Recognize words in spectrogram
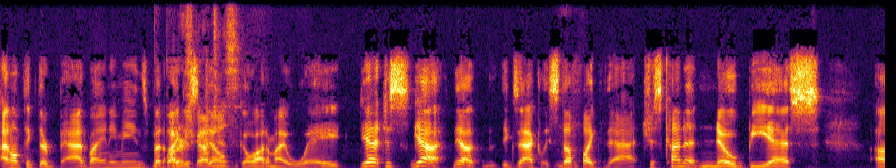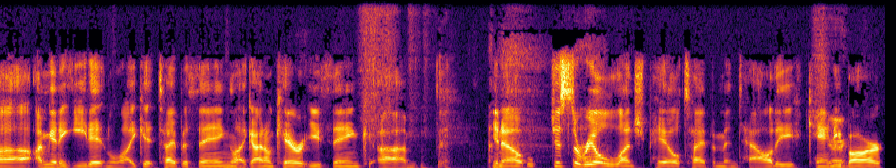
I don't think they're bad by any means, but I just don't go out of my way. Yeah, just yeah, yeah, exactly. Stuff Mm. like that. Just kind of no BS. Uh, I'm gonna eat it and like it type of thing. Like I don't care what you think. Um, you know, just a real lunch pail type of mentality. Candy Sure. bar.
